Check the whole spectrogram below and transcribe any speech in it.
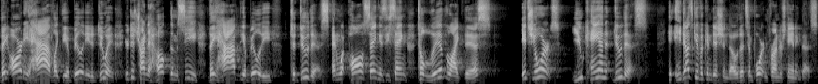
they already have like the ability to do it. You're just trying to help them see they have the ability to do this. And what Paul's saying is he's saying to live like this, it's yours. You can do this. He does give a condition, though, that's important for understanding this.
